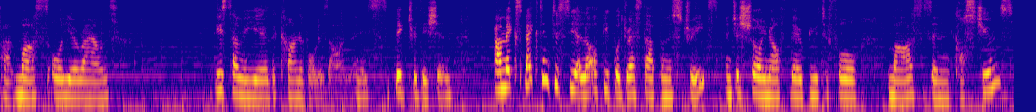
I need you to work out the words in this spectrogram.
uh, masks all year round. This time of year, the carnival is on, and it's a big tradition. I'm expecting to see a lot of people dressed up on the streets and just showing off their beautiful masks and costumes.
